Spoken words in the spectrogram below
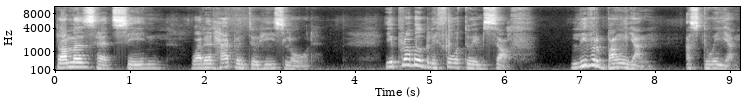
Thomas had seen what had happened to his Lord he probably thought to himself, Liever bang Jan as Jan.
